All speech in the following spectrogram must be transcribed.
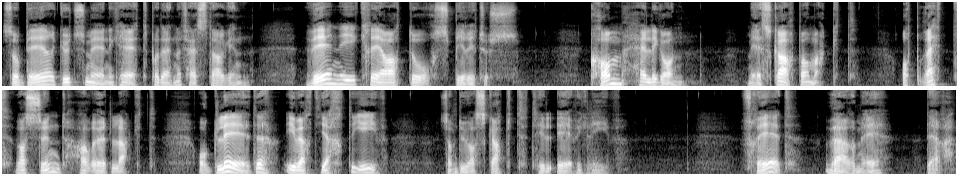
så ber Guds menighet på denne festdagen Veni creator spiritus. Kom, Hellig Ånd, med skapermakt opprett hva synd har ødelagt, og glede i hvert hjertegiv som du har skapt til evig liv. Fred være med dere.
